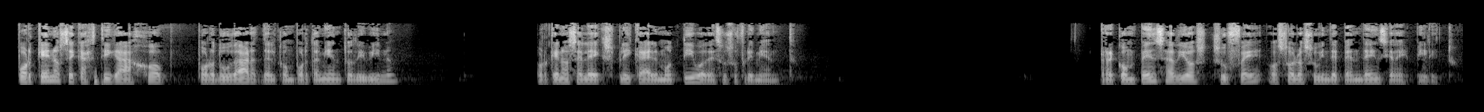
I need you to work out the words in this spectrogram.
¿Por qué no se castiga a Job por dudar del comportamiento divino? ¿Por qué no se le explica el motivo de su sufrimiento? ¿Recompensa a Dios su fe o solo su independencia de espíritu?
